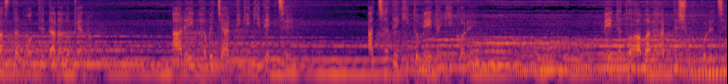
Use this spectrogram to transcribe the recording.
রাস্তার মধ্যে দাঁড়াল কেন? আর এইভাবে চারদিকে কি দেখছে? আচ্ছা দেখি তো মেয়েটা কি করে। মেয়েটা তো আবার হাঁটতে শুরু করেছে।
